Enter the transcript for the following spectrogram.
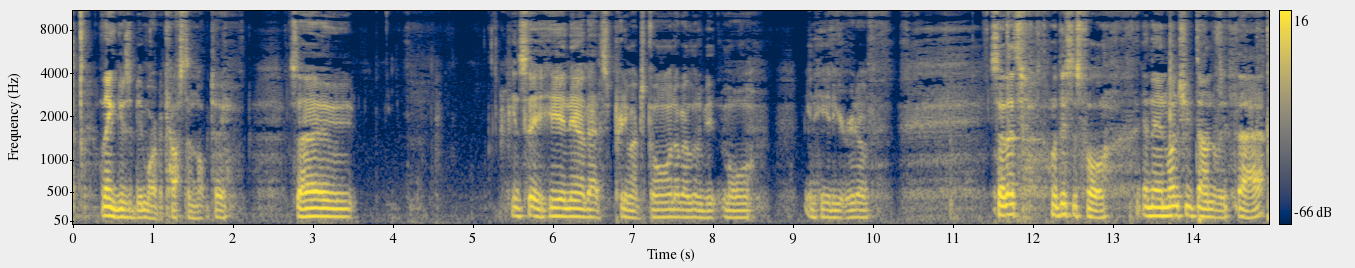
I think it gives a bit more of a custom look too. So you can see here now that's pretty much gone. I've got a little bit more in here to get rid of. So that's what this is for. And then once you've done with that,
